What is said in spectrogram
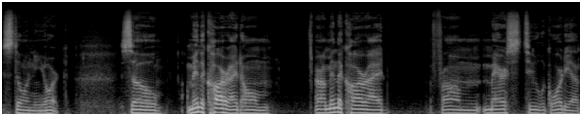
still in New York? So I'm in the car ride home, or I'm in the car ride from Marist to LaGuardia,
